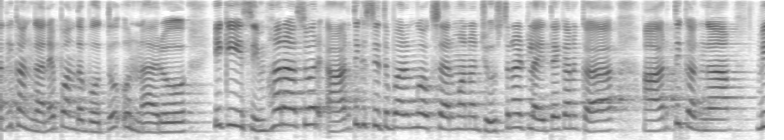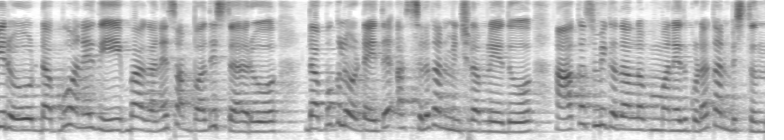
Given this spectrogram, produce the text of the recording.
అధికంగానే పొందబోతూ ఉన్నారు. ఇక ఈ సింహరాశి వారి ఆర్థిక స్థితి పరంగా ఒకసారి మనం చూస్తున్నట్లయితే కనుక ఆర్థికంగా వీరు డబ్బు అనేది బాగానే సంపాదిస్తారు. డబ్బుకు లోటైతే అస్సలు కనిపించడం లేదు. ఆకస్మిక దళం అనేది కూడా కనిపిస్తుంది.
